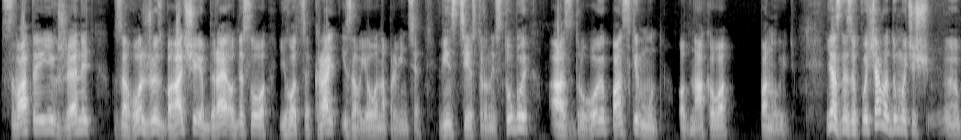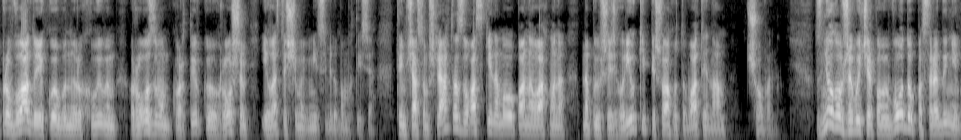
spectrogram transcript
Сватає їх, женить, загоджує, збагачує і обдирає одне слово. Його це край і завойована провінція. Він з цієї сторони стубли, а з другої пан Скірмунд однаково панують. Я знизив плечами, думаючи е, про владу, якою вони рухливим розумом, квартиркою, грошем і лестощами вміють собі допомогтися. Тим часом шляхта з ласки на мову пана Лахмана, напившись горілки, пішла готувати нам човен. З нього вже вичерпали воду, посередині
